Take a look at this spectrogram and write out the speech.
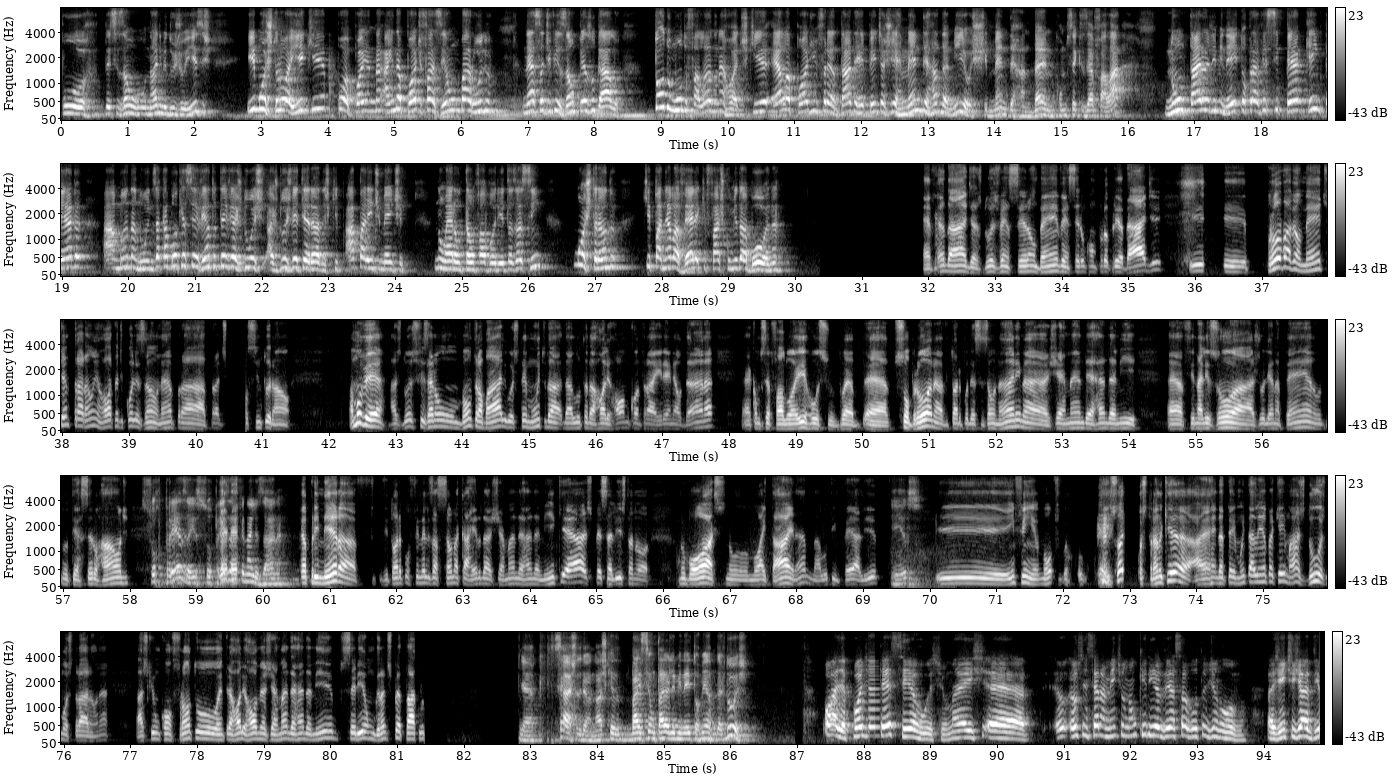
por decisão unânime dos juízes e mostrou aí que pô, pode, ainda pode fazer um barulho nessa divisão peso-galo. Todo mundo falando, né, Rod, que ela pode enfrentar de repente a Germaine de Randami, ou Chimene de Randami, como você quiser falar, num Tyro Eliminator para ver se pega, quem pega a Amanda Nunes. Acabou que esse evento teve as duas, as duas veteranas que aparentemente não eram tão favoritas assim, mostrando que panela velha que faz comida boa, né? É verdade, as duas venceram bem, venceram com propriedade e, e provavelmente entrarão em rota de colisão, né, para o cinturão. Vamos ver, as duas fizeram um bom trabalho, gostei muito da, da luta da Holly Holm contra a Irene Aldana. É, como você falou aí, Rússio, é, é, sobrou né, a vitória por decisão unânime. A Germaine de Randami é, finalizou a Juliana Penha no, no, terceiro round. Surpresa isso, surpresa é, finalizar, né? É a primeira vitória por finalização na carreira da Germaine Randami, que é a especialista no, no boxe, no Muay Thai, né? Na luta em pé ali. Isso. E, enfim, é isso aí, mostrando que ainda tem muita lenha para queimar. As duas mostraram, né? Acho que um confronto entre a Holly Holm e a Germaine de Randami seria um grande espetáculo. É. O que você acha, Adriano? Acho que vai ser um Tire Eliminator mesmo das duas? Olha, pode até ser, Rússio, mas é, eu, eu, sinceramente eu não queria ver essa luta de novo. A gente já viu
